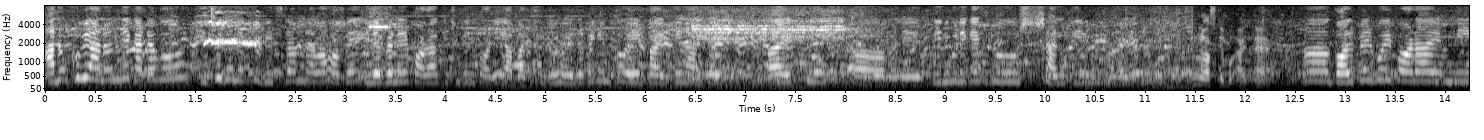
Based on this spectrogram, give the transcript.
আনো- খুবই আনন্দে কাটাবো। কিছুদিন একটু বিশ্রাম নেওয়া হবে। ইলেভেনের পড়া কিছুদিন পরেই আবার শুরু হয়ে যাবে। কিন্তু এর কয়েকদিন আগে একটু মানে দিনগুলিকে একটু শান্তি হ্যাঁ। গল্পের বই পড়া এমনি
